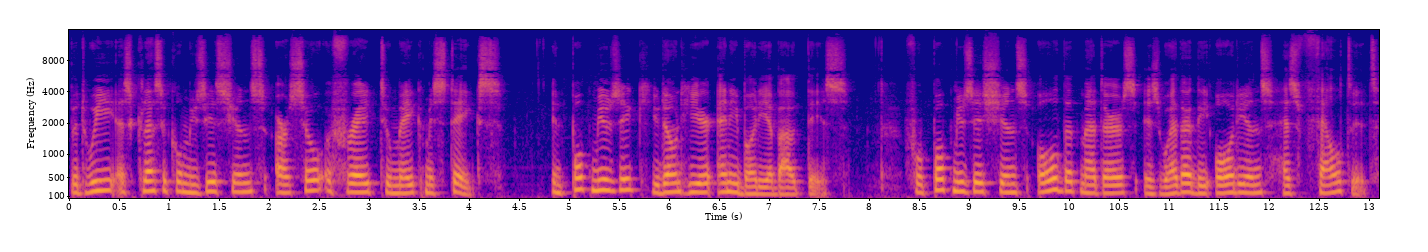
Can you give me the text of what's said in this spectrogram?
but we as classical musicians are so afraid to make mistakes. In pop music, you don't hear anybody about this. For pop musicians, all that matters is whether the audience has felt it.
